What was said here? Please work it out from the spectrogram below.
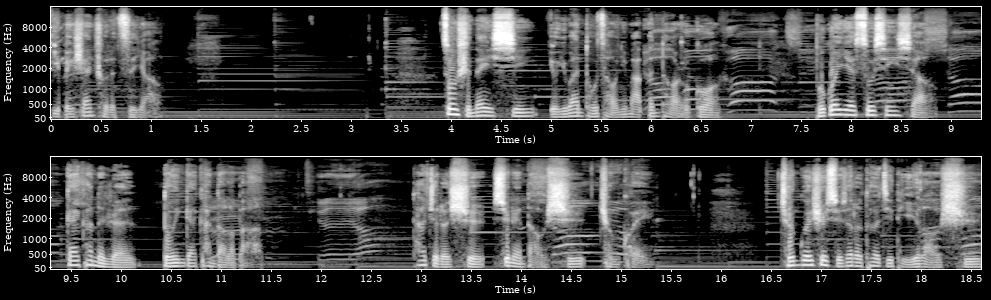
已被删除”的字样。纵使内心有一万头草泥马奔腾而过，不过叶苏心想，该看的人都应该看到了吧。他指的是训练导师陈奎。陈奎是学校的特级体育老师，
